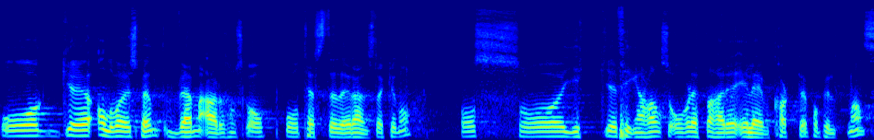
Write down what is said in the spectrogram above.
Og eh, alle var jo spent. Hvem er det som skal opp og teste det regnestykket nå? Og så gikk fingeren hans over dette her elevkartet på pulten hans.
